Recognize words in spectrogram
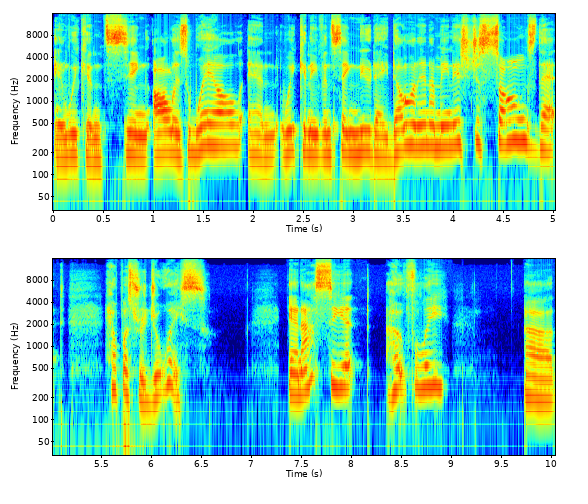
and we can sing All Is Well, and we can even sing New Day Dawning. I mean, it's just songs that help us rejoice. And I see it hopefully, uh,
